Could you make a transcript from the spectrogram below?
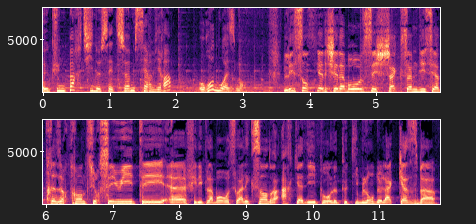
euh, qu'une partie de cette somme servira au reboisement. L'essentiel chez Labro, c'est chaque samedi, c'est à 13h30 sur C8. Et euh, Philippe Labro reçoit Alexandre Arcadi pour le petit blond de la Casbah.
